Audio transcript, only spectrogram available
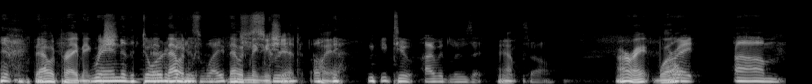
ran, That would probably make me ran sh- to the door to that meet would his wife? That would make me shit. Oh yeah. me too. I would lose it. yeah. So, All right. Well, all right. Um,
